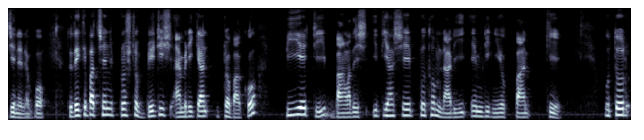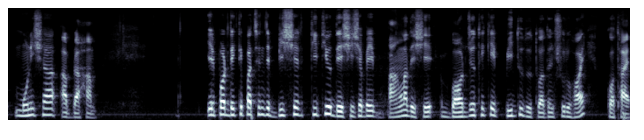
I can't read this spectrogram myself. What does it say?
জেনে নেব। তো দেখতে পাচ্ছেন প্রশ্ন British American Tobacco PAT Bangladesh ইতিহাসে প্রথম নারী এমডি নিয়োগ পান কে? উত্তর, মনীষা আব্রাহাম। এরপর দেখতে পাচ্ছেন যে বিশ্বের তৃতীয় দেশ হিসেবে বাংলাদেশে বর্জ্য থেকে বিদ্যুৎ উৎপাদন শুরু হয় কোথায়?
